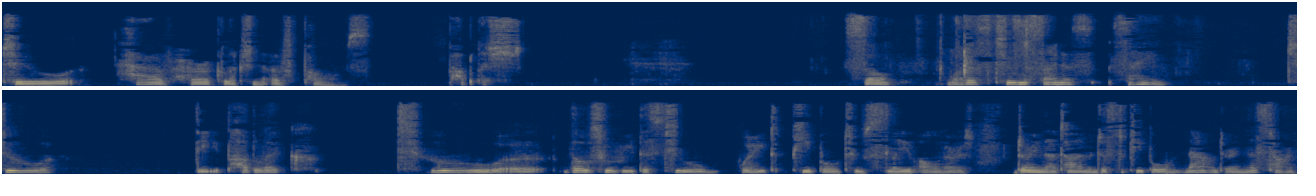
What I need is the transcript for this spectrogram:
to have her collection of poems published. So, what is To saying to the public, to uh, those who read this, to white people, to slave owners during that time, and just to people now during this time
